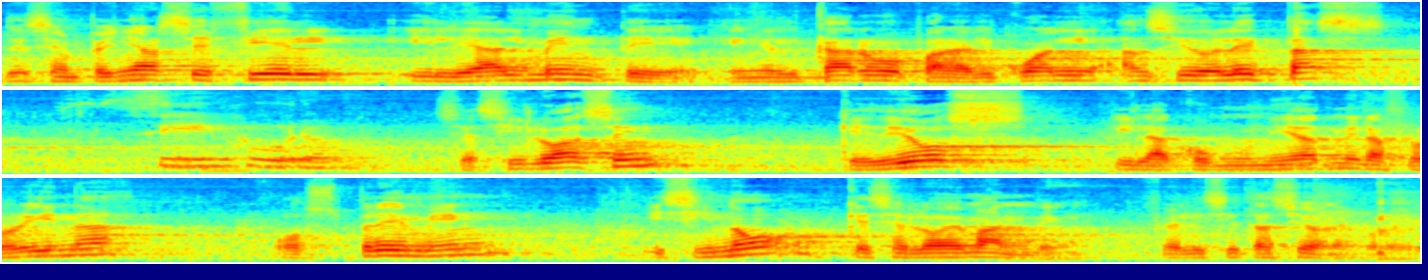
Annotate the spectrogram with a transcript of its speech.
desempeñarse fiel y lealmente en el cargo para el cual han sido electas? Sí, juro. Si así lo hacen, que Dios y la comunidad miraflorina os premien y si no, que se lo demanden. Felicitaciones por ello.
